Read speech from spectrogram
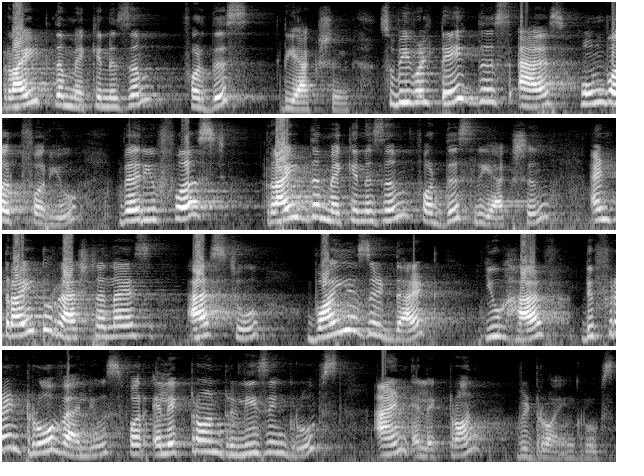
write the mechanism for this reaction. So we will take this as homework for you where you first write the mechanism for this reaction and try to rationalize as to why is it that you have different rho values for electron releasing groups and electron withdrawing groups.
